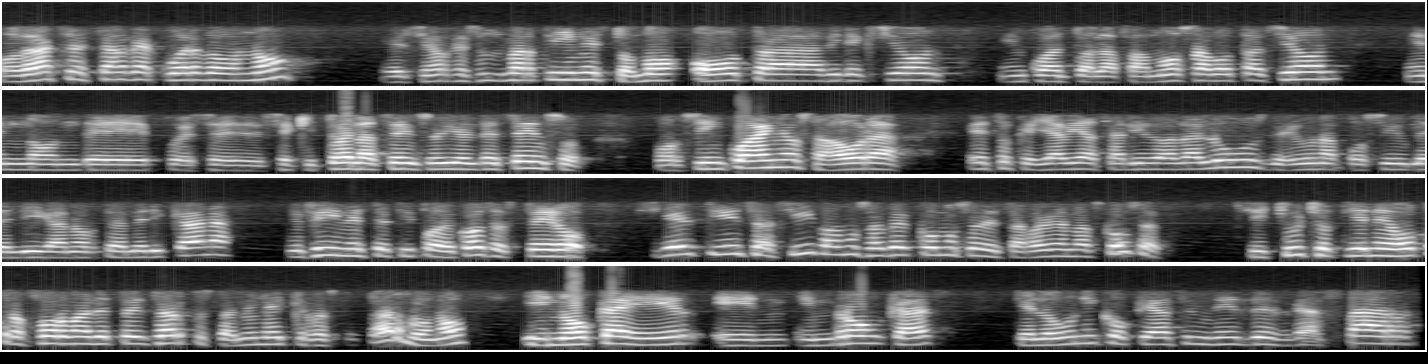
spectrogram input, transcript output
Podrás estar de acuerdo o no. El señor Jesús Martínez tomó otra dirección en cuanto a la famosa votación, en donde pues se quitó el ascenso y el descenso por cinco años. Ahora esto que ya había salido a la luz de una posible liga norteamericana, en fin, este tipo de cosas. Pero si él piensa así, vamos a ver cómo se desarrollan las cosas. Si Chucho tiene otra forma de pensar, pues también hay que respetarlo, ¿no? Y no caer en, en broncas que lo único que hacen es desgastar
